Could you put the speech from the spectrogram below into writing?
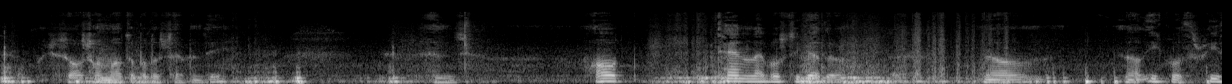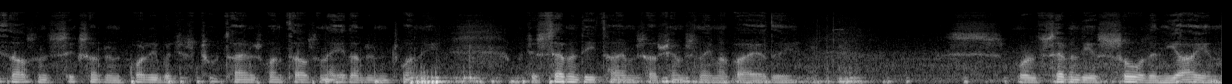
which is also a multiple of 70, and all 10 levels together now, now equal 3,640, which is 2 times 1,820, which is 70 times Hashem's name Havaya, the word 70 is sod and yayin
